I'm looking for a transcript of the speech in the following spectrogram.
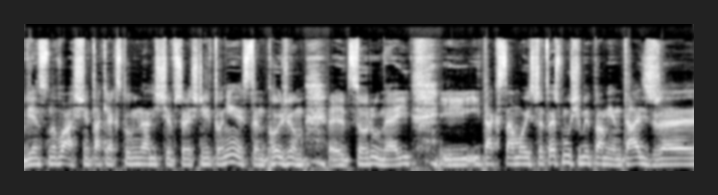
więc no właśnie, tak jak wspominaliście wcześniej, to nie jest ten poziom y, co Runej i, i tak samo jeszcze też musimy pamiętać, że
